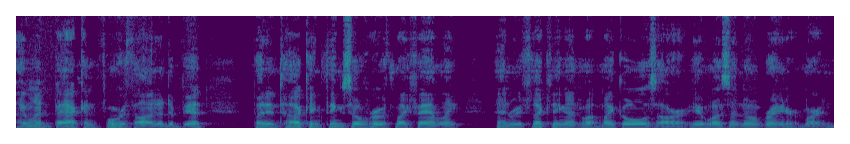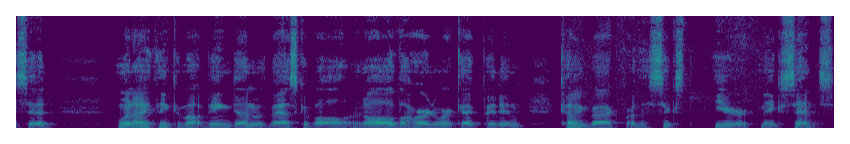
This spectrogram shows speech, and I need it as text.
I went back and forth on it a bit, but in talking things over with my family and reflecting on what my goals are, it was a no brainer, Martin said. When I think about being done with basketball and all the hard work I put in, coming back for the sixth year makes sense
